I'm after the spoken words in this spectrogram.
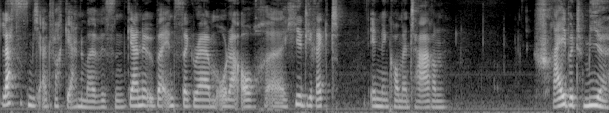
lasst es mich einfach gerne mal wissen. Gerne über Instagram oder auch äh, hier direkt in den Kommentaren. Schreibet mir.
